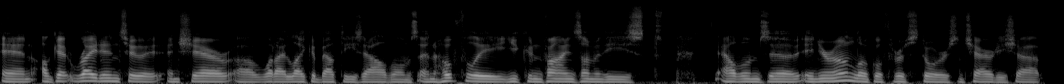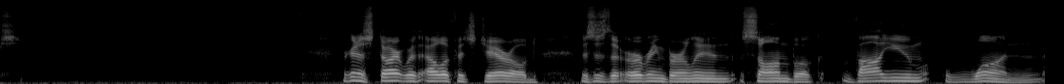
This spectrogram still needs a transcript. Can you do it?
and I'll get right into it and share uh, what I like about these albums. And hopefully, you can find some of these t- albums uh, in your own local thrift stores and charity shops. We're going to start with Ella Fitzgerald. This is the Irving Berlin Songbook, Volume 1.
